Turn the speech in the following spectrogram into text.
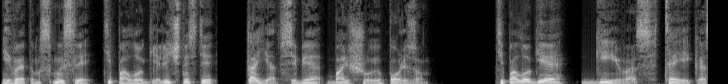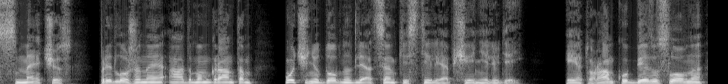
И в этом смысле типология личности таят в себе большую пользу. Типология give us, take us, match us, предложенная Адамом Грантом, очень удобна для оценки стиля общения людей. И эту рамку, безусловно,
